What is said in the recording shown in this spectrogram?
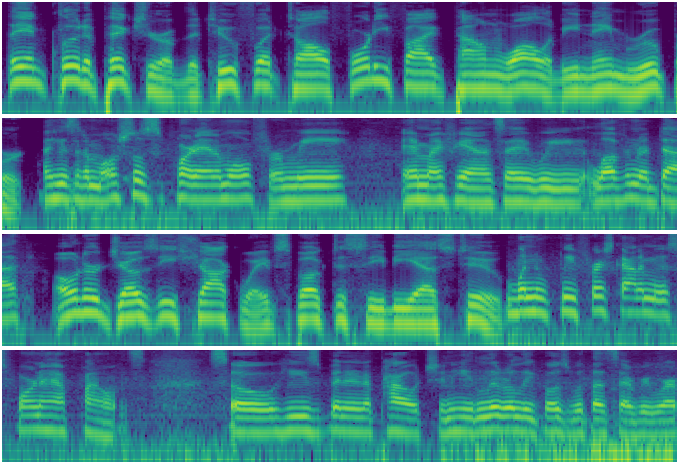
They include a picture of the two foot tall, 45 pound wallaby named Rupert. He's an emotional support animal for me and my fiance. We love him to death. Owner Josie Shockwave spoke to CBS 2. When we first got him, he was four and a half pounds. So he's been in a pouch and he literally goes with us everywhere.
